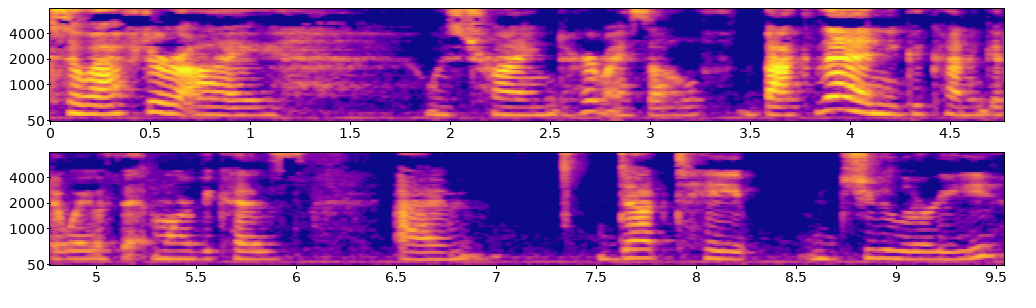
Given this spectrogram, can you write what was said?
so after I was trying to hurt myself, back then you could kind of get away with it more because um, duct tape jewelry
